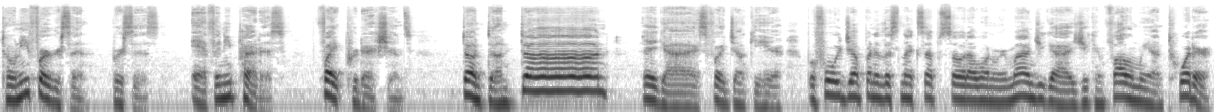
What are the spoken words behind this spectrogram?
Tony Ferguson versus Anthony Pettis. Fight predictions. Dun dun dun. Hey guys, Fight Junkie here. Before we jump into this next episode, I want to remind you guys you can follow me on Twitter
